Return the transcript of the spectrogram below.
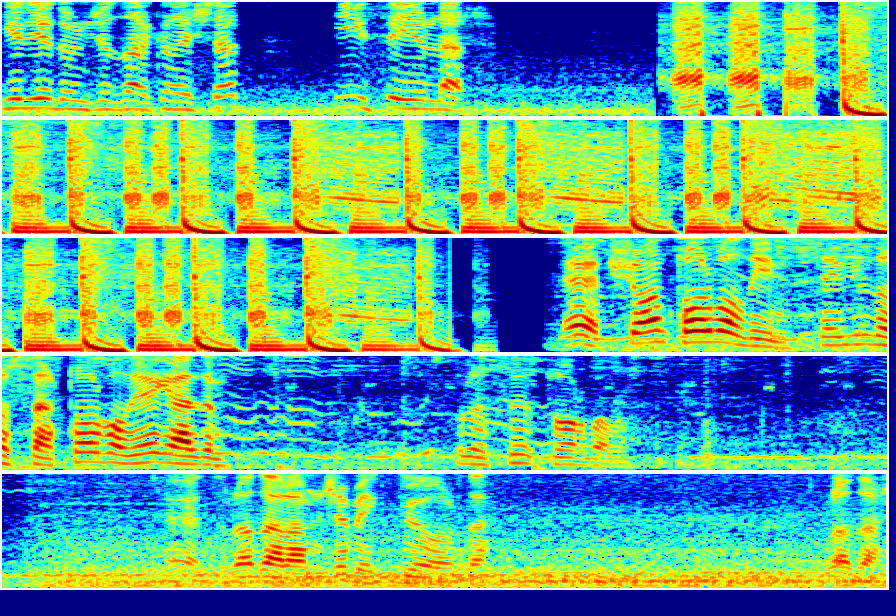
geriye döneceğiz arkadaşlar. İyi seyirler. Evet şu an Torbalı'dayım sevgili dostlar. Torbalı'ya geldim. Burası Torbalı. Evet radar amca bekliyor orada. Radar.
